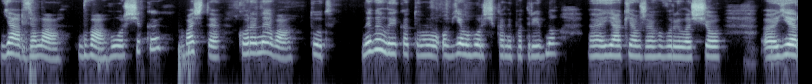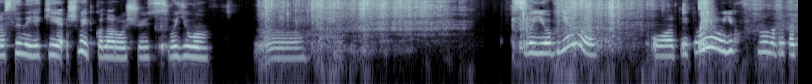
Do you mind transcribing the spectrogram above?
Я взяла два горщики. Бачите, коренева тут невелика, тому об'єм горщика не потрібно. Е, Як я вже говорила, що е, є рослини, які швидко нарощують свою, свої об'єми. От, і тому їх, ну, наприклад,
